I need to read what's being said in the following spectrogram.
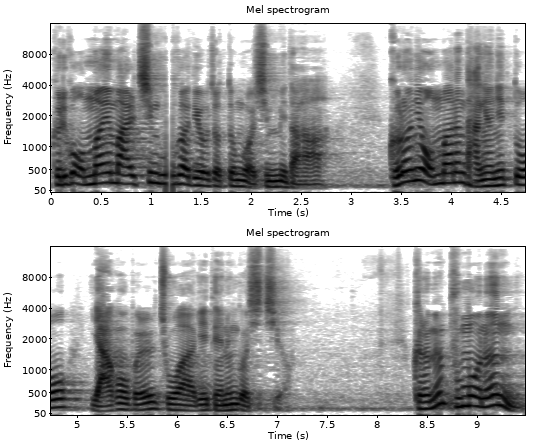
그리고 엄마의 말 친구가 되어줬던 것입니다. 그러니 엄마는 당연히 또 야곱을 좋아하게 되는 것이지요. 그러면 부모는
